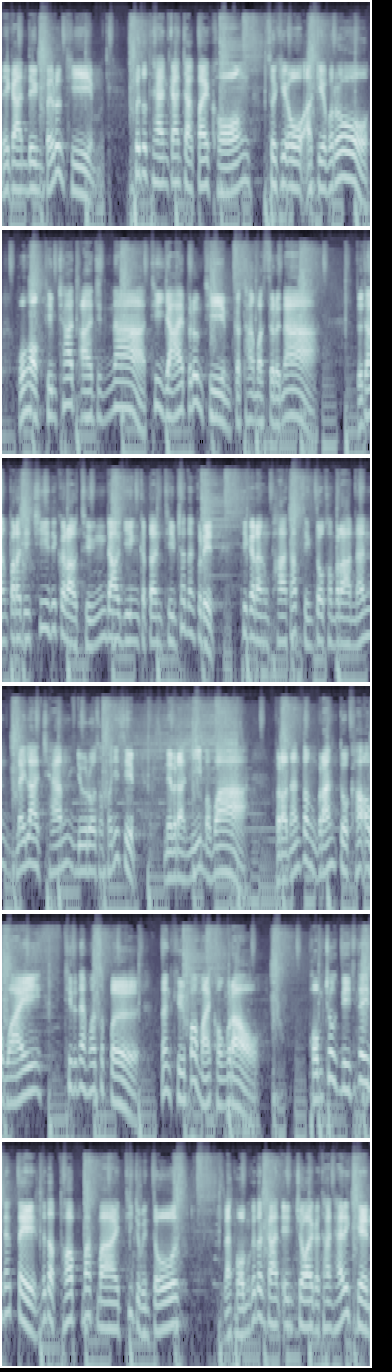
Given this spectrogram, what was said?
ในการดึงไปร่วมทีม เพื่อทดแทนการจากไปของเซอร์กิโอ อาเกวโร หัวหอกทีมชาติอาร์เจนตินาที่ย้ายไปร่วมทีมกับทางบาร์เซโลนาโดยทางปาราติชีได้กล่าวถึงดาวยิงกัปตันทีมชาติอังกฤษ ที่กำลังพาทัพสิงโตคำรามนั้นไล่ล่าแชมป์ยูโร 2020 ในเวลานี้มาว่า เรานั้นต้องรั้งตัวเขาเอาไว้ที่ตำแหน่งฮอตสเปอร์ นั่นคือเป้าหมายของเรา ผมโชคดีที่ได้นักเตะระดับท็อปมากมายที่จูเวนตุสและผมก็ต้องการเอนจอยกับทางแฮร์รี่เคน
